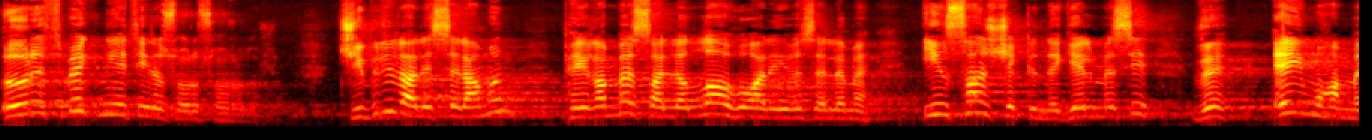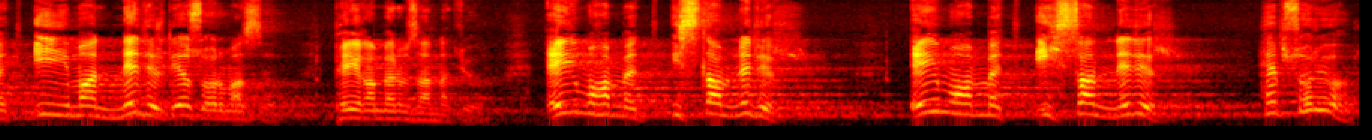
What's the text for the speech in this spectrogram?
öğretmek niyetiyle soru sorulur. Cibril aleyhisselamın Peygamber sallallahu aleyhi ve selleme insan şeklinde gelmesi ve ey Muhammed iman nedir diye sorması. Peygamberimiz anlatıyor. Ey Muhammed İslam nedir? Ey Muhammed ihsan nedir? Hep soruyor.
